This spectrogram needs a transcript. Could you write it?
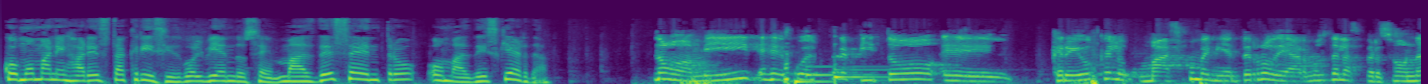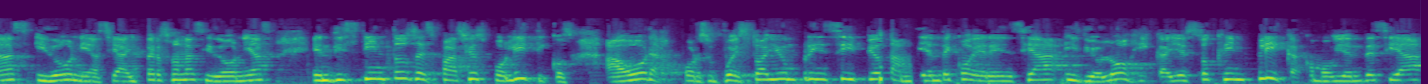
¿cómo manejar esta crisis volviéndose más de centro o más de izquierda? No, a mí, eh, repito, eh, creo que lo más conveniente es rodearnos de las personas idóneas y hay personas idóneas en distintos espacios políticos. Ahora, por supuesto, hay un principio también de coherencia ideológica y esto que implica, como bien decía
